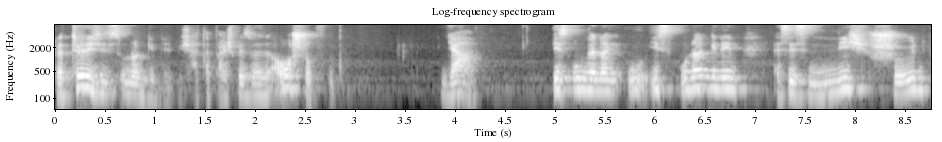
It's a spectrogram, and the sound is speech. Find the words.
Natürlich ist es unangenehm. Ich hatte beispielsweise Ausschnupfen. Ja, ist unangenehm, ist unangenehm. Es ist nicht schön,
